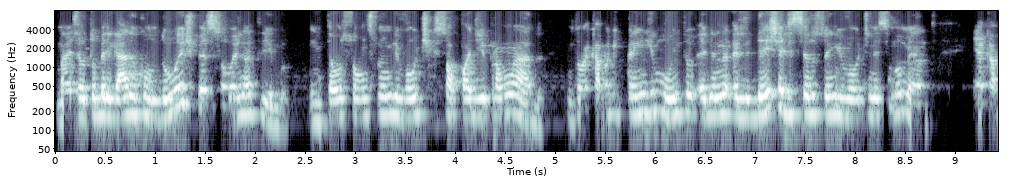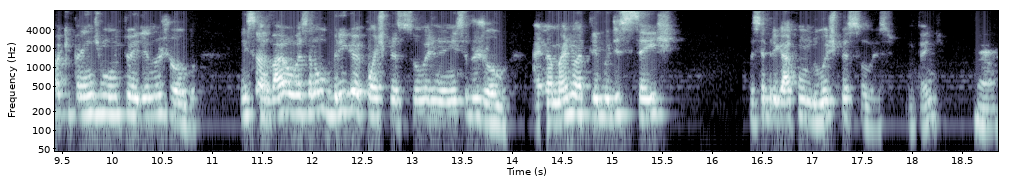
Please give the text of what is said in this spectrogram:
Mas eu tô brigado com duas pessoas na tribo. Então eu sou um Swing Vote que só pode ir para um lado. Então acaba que prende muito. Ele, ele deixa de ser o Swing Vote nesse momento e acaba que prende muito ele no jogo. Em Survival, você não briga com as pessoas no início do jogo. Ainda mais numa tribo de seis, você brigar com duas pessoas, entende? É.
